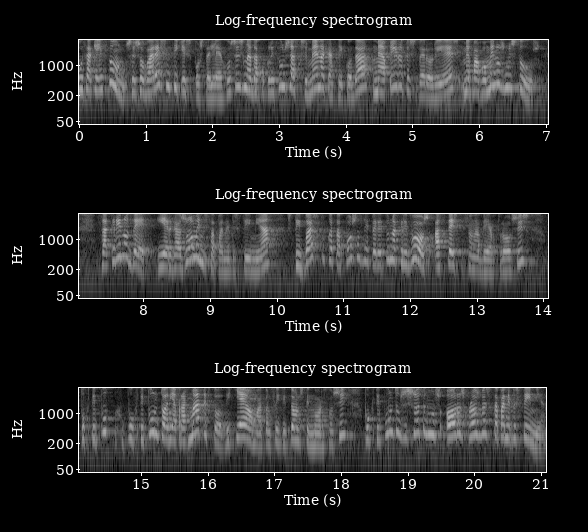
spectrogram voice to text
που θα κληθούν σε σοβαρές συνθήκες υποστελέχωσης να ανταποκριθούν σε αυξημένα καθήκοντα, με απλήρωτες υπερορίες, με παγωμένους μισθούς. Θα κρίνονται οι εργαζόμενοι στα πανεπιστήμια στη βάση του κατά πόσο θα υπηρετούν ακριβώς αυτές τις αναδιαρθρώσεις που, που χτυπούν το αδιαπραγμάτευτο δικαίωμα των φοιτητών στη μόρφωση, που χτυπούν τους ισότιμους όρους πρόσβασης στα πανεπιστήμια.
